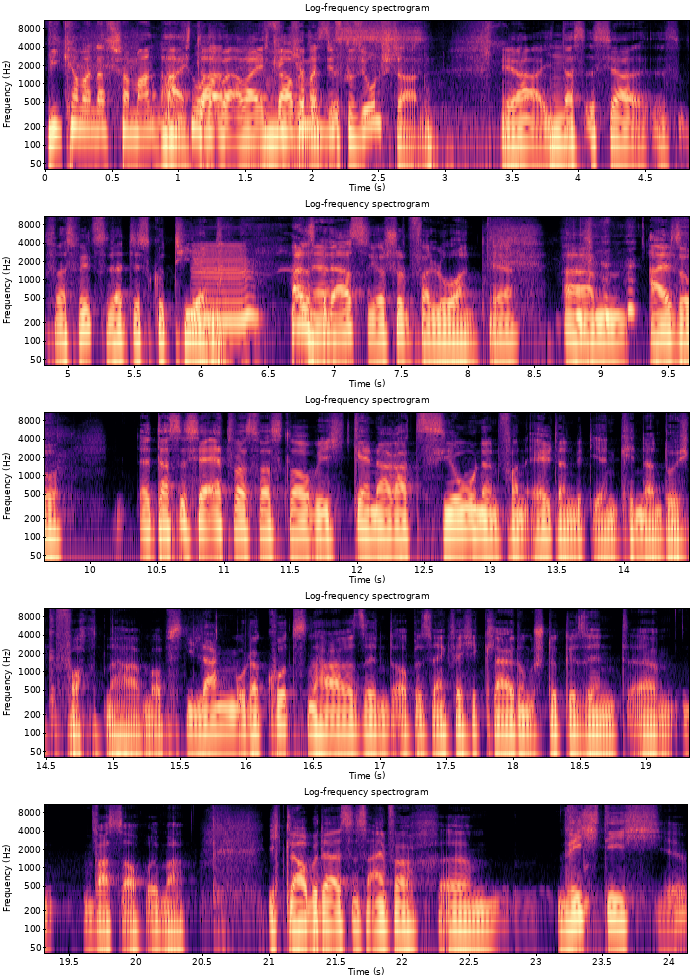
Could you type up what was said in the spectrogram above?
wie kann man das charmant machen? Ah, ich glaube, aber ich wie glaube, kann man Diskussion starten? Ja, mhm. das ist ja, was willst du da diskutieren? Mhm. Also ja. da hast du ja schon verloren. Ja. Ähm, also äh, das ist ja etwas, was, glaube ich, Generationen von Eltern mit ihren Kindern durchgefochten haben. Ob es die langen oder kurzen Haare sind, ob es irgendwelche Kleidungsstücke sind, ähm, was auch immer. Ich glaube, da ist es einfach ähm, wichtig, äh,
